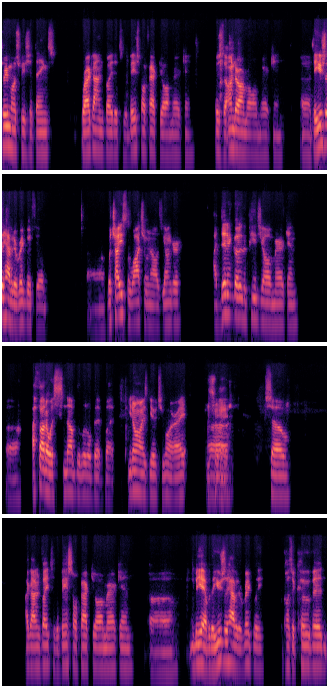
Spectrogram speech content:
three most recent things, where I got invited to the Baseball Factory All American, was the Under Armour All American. Uh, they usually have it at Wrigley Field, uh, which I used to watch it when I was younger. I didn't go to the PG All American. Uh, I thought I was snubbed a little bit, but you don't always get what you want, right? That's right. Uh, so I got invited to the Baseball Factory All American. Uh, but yeah, but they usually have it at Wrigley because of COVID.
